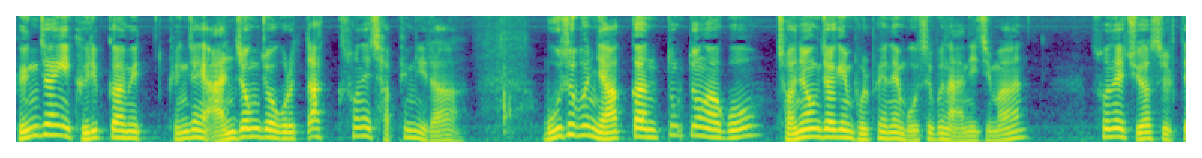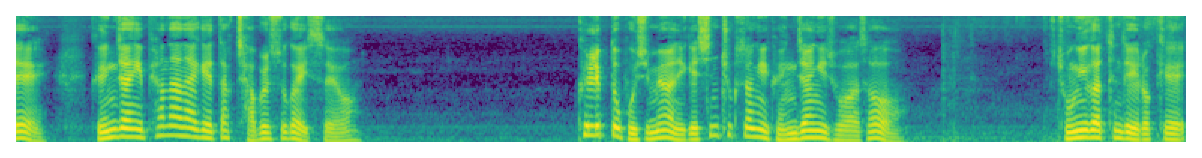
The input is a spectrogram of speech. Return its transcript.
굉장히 그립감이 굉장히 안정적으로 딱 손에 잡힙니다. 모습은 약간 뚱뚱하고 전형적인 볼펜의 모습은 아니지만 손에 쥐었을 때 굉장히 편안하게 딱 잡을 수가 있어요. 클립도 보시면 이게 신축성이 굉장히 좋아서 종이 같은데 이렇게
